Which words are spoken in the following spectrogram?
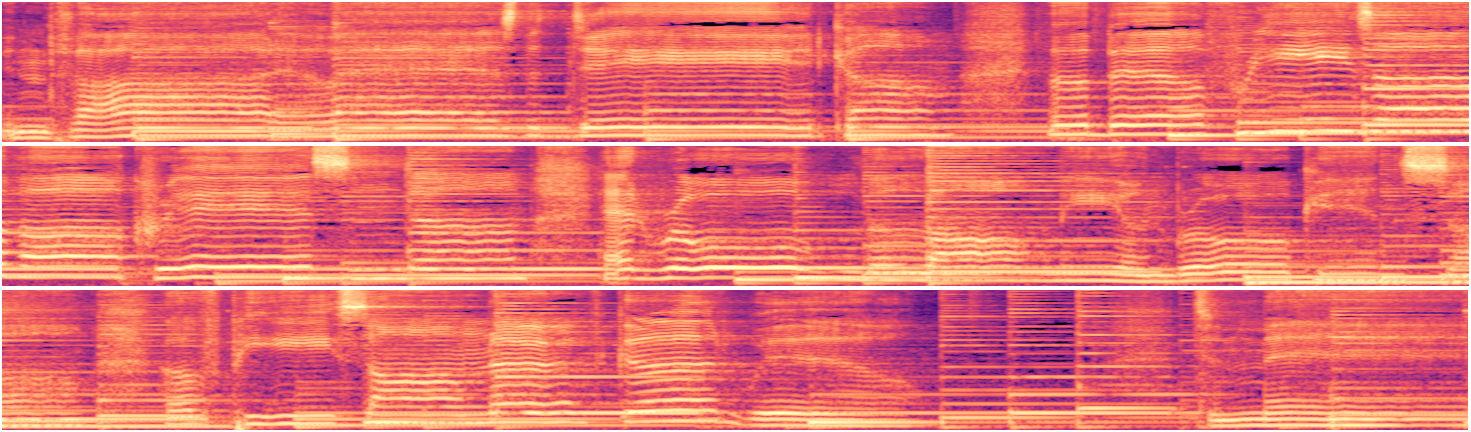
And thought how as the day had come, the belfries of all Christendom unbroken song of peace on earth, goodwill to men.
